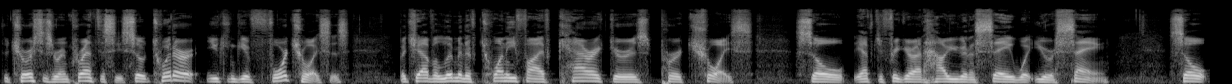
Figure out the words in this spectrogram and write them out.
The choices are in parentheses. So, Twitter, you can give four choices but you have a limit of 25 characters per choice. So you have to figure out how you're going to say what you're saying. So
